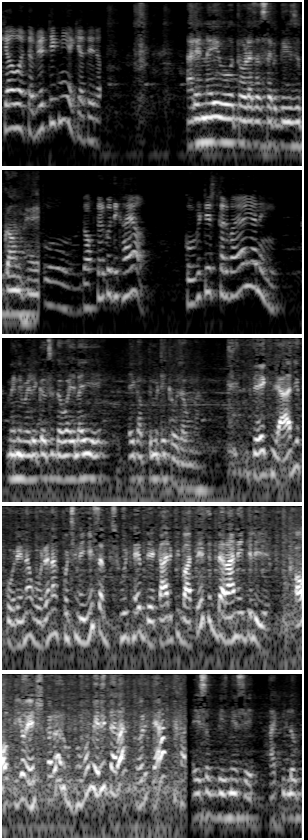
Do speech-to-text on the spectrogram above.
क्या हुआ? तबीयत ठीक नहीं है क्या तेरा? अरे नहीं वो थोड़ा सा सर्दी जुकाम है। ओ डॉक्टर को दिखाया? कोविड टेस्ट करवाया या नहीं? मैंने मेडिकल से दवाई लाई है। एक हफ़्ते में ठीक हो जाऊँगा। देख यार ये कोरोना वोरोना कुछ नहीं है सब झूठ है बेकार की बातें सिर्फ़ डराने के लिए। खाओ पियो ऐश करो और घूमो मेरी तरह और क्या? ये सब बिज़नेस है। ताकि लोग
